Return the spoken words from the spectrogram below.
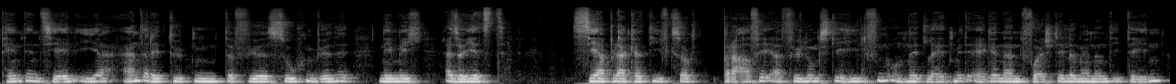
tendenziell eher andere Typen dafür suchen würde, nämlich, also jetzt sehr plakativ gesagt, brave Erfüllungsgehilfen und nicht Leute mit eigenen Vorstellungen und Ideen.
